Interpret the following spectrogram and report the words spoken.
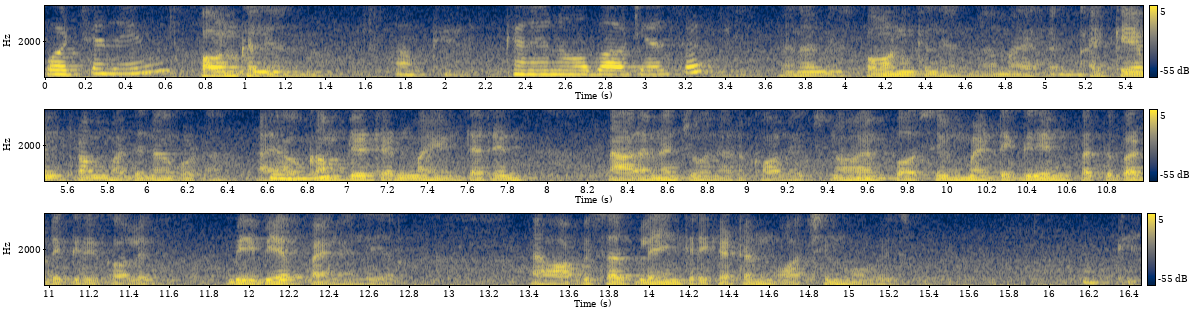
What's your name? Pawan Kalyan. Okay. Can I know about yourself? My name is Pawan Kalyan, ma'am. I, I came from Madinaguda. I have Mhm. completed my inter in Narayana Junior College. Now I am pursuing my degree in Pratibha Degree College, BBA final year. My hobbies are playing cricket and watching movies. Okay.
